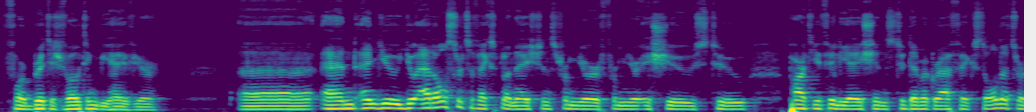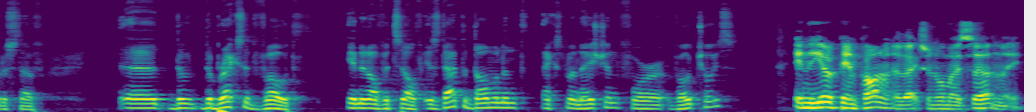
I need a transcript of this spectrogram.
for British voting behavior, uh, and and you you add all sorts of explanations from your from your issues to party affiliations to demographics to all that sort of stuff. Uh, the the Brexit vote in and of itself is that the dominant explanation for vote choice? In the European Parliament election, almost certainly.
